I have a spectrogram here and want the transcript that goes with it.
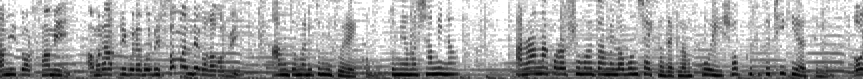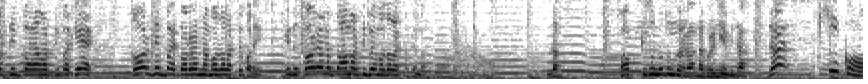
আমি তোর স্বামী আমার আপনি করে বলবি সম্মান দিয়ে কথা বলবি। আমি তোমারে তুমি করে কম তুমি আমার স্বামী না। আর রান্না করার সময় তো আমি লবণ শাইখা দেখলাম কই সবকিছু তো ঠিকই আছিল তোর দিব্বার আমার দিব্বা কি এক তোর দিব্বাই তোর রান্না মজা লাগতে পারে কিন্তু তোর রান্না তো আমার দিব্বাই মজা লাগতেছে না। যা সব কিছু নতুন করে রান্না করে নিয়ে যা যা। কি কও?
